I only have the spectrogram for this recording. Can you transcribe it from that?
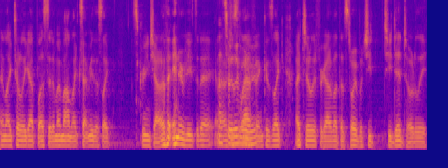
and like totally got busted." And my mom like sent me this like screenshot of the interview today, and That's I was really just funny. laughing because like I totally forgot about that story, but she she did totally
